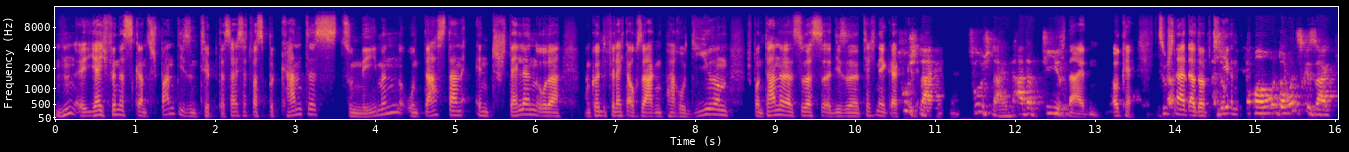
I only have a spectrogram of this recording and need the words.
Mhm, äh, ja, ich finde es ganz spannend, diesen Tipp. Das heißt, etwas Bekanntes zu nehmen und das dann entstellen oder man könnte vielleicht auch sagen, parodieren. Spontan, als du das, äh, diese Technik Zuschneiden, zuschneiden, adaptieren. Zuschneiden, okay. Zuschneiden, adaptieren. Also, mal unter uns gesagt,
